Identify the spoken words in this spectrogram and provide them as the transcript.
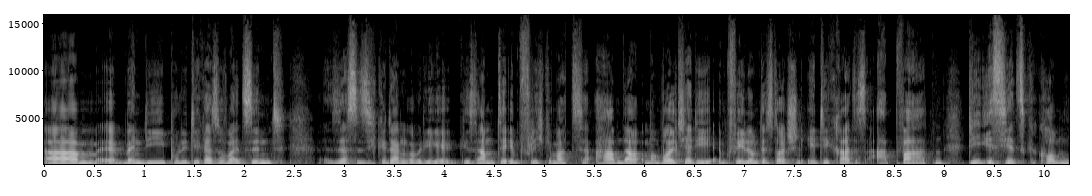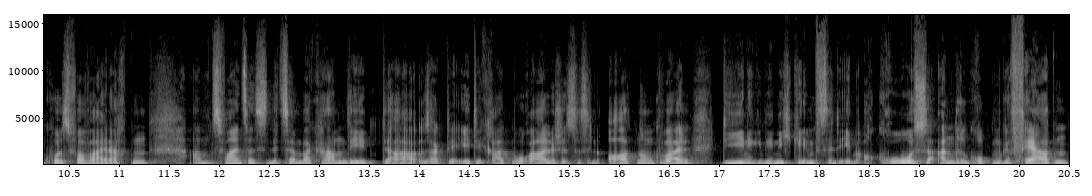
ähm, äh, wenn die Politiker soweit sind, dass sie sich Gedanken über die gesamte Impfpflicht gemacht haben. Da, man wollte ja die Empfehlung des Deutschen Ethikrates abwarten. Die ist jetzt gekommen kurz vor Weihnachten. Am 22. Dezember kam die. Da sagt der Ethikrat, moralisch ist das in Ordnung, weil diejenigen, die nicht geimpft sind, eben auch große andere Gruppen gefährden.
